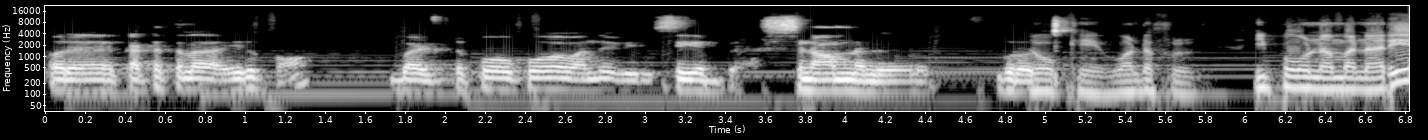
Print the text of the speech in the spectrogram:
ஒரு கட்டத்தில் இருக்கும். பட் போக போக வந்து will see phenomenal okay wonderful இப்போது நம்ம நிறைய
